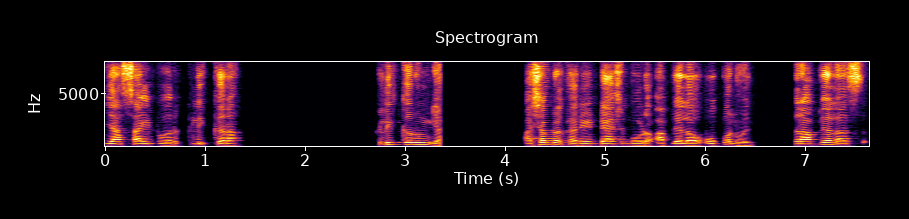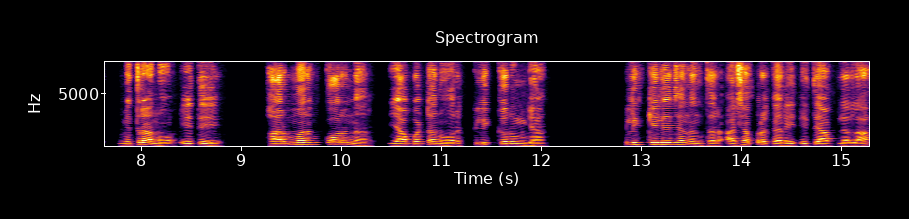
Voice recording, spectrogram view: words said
या साईटवर क्लिक करा. क्लिक करून घ्या. अशा प्रकारे डॅशबोर्ड आपल्याला ओपन होईल. तर आपल्याला मित्रांनो येथे फार्मर कॉर्नर या बटनवर क्लिक करून घ्या. क्लिक केल्याच्यानंतर अशा प्रकारे इथे आपल्याला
